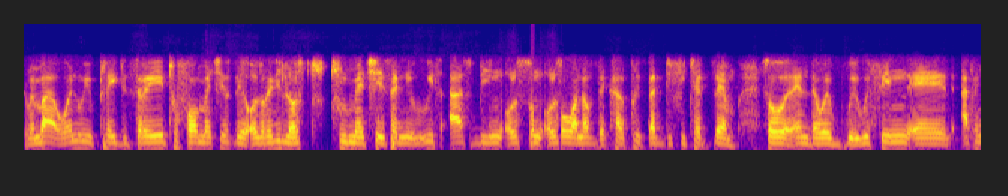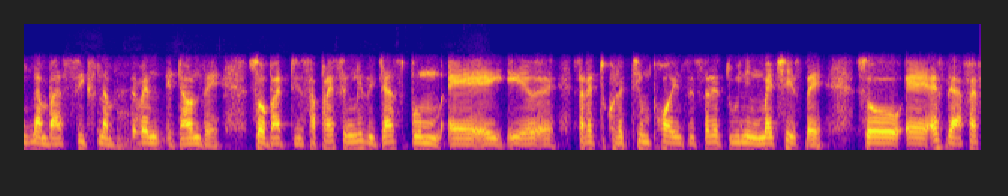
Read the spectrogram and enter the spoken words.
Remember when we played three to four matches, they already lost two matches, and with us being also also one of the culprits that defeated them. So and they were within uh, I think number six, number seven down there. So but surprisingly they just boom uh, uh, started to collecting points. They started winning matches there. So uh, as they are five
